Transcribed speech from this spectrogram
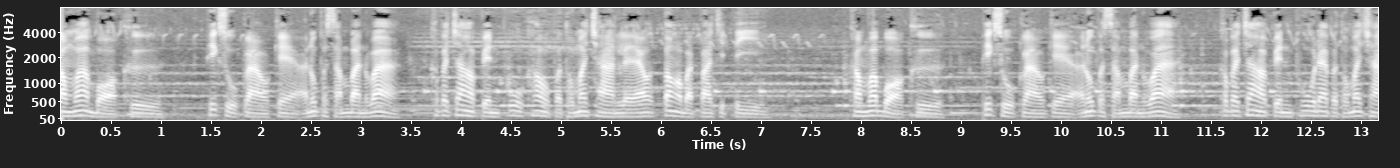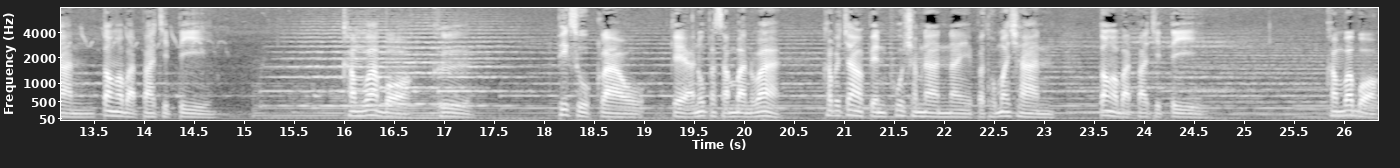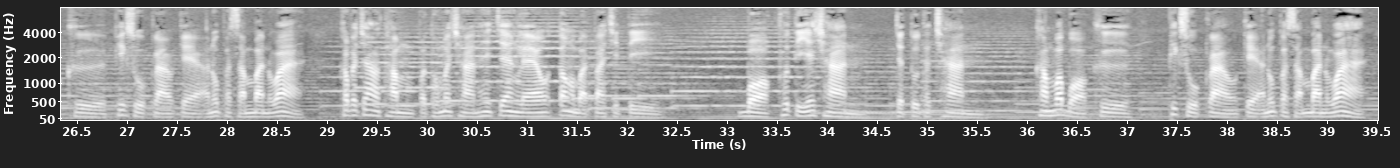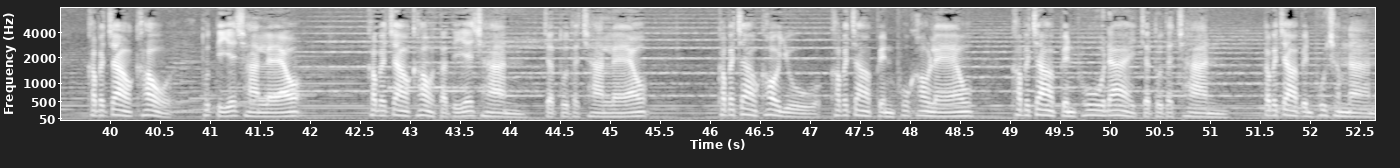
คำว่าบอกคือ ภิกษุกล่าวแก่อนุปสัมบันว่าข้าพเจ้าเป็นผู้เข้าปฐมฌานแล้วต้องอบัติปาจิตตีคำว่าบอกคือ ภิกษุกล่าวแก่อนุปสัมบันว่าข้าพเจ้าเป็นผู้ได้ปฐมฌานต้องอบัติปาจิตตีคำว่าบอกคือ ภิกษุกล่าว แก่อนุปสัมบันว่าข้าพเจ้าเป็นผู้ชำนาญในปฐมฌานต้องอบัติปาจิตตีคำว่าบอกคือ ภิกษุกล่าวแก่อนุปสัมบันว่า ข้าพเจ้าทำปฐมฌานให้แจ้งแล้วต้องอบัติปาจิตตีบอกทุติยฌานจตุตฌานคำว่าบอกคือภิกษุกล่าวแก่อนุปสัมบันว่าข้าพเจ้าเข้าทุติยฌานแล้วข้าพเจ้าเข้าตติยฌานจตุตฌานแล้วข้าพเจ้าเข้าอยู่ข้าพเจ้าเป็นผู้เข้าแล้วข้าพเจ้าเป็นผู้ได้จตุตฌานข้าพเจ้าเป็นผู้ชำนาญ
